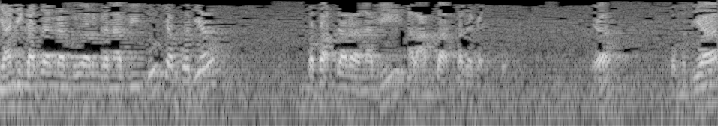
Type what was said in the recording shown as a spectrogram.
yang dikatakan keluarga Nabi itu siapa dia? Bapak saudara Nabi Al-Abbas pada kan itu. Ya. Kemudian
